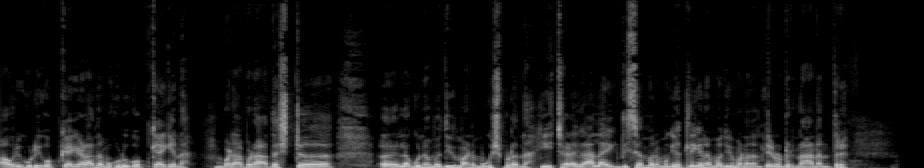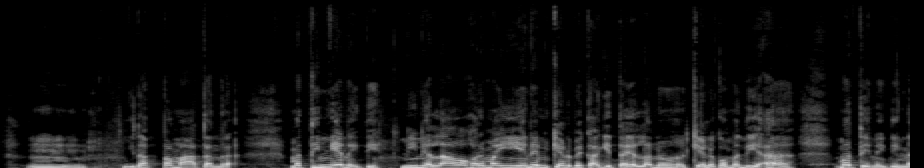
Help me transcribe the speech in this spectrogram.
ಅವ್ರಿಗೆ ಹುಡುಗಿ ಒಪ್ಪಿಗೆ ಆಗ್ಯಾಳ, ನಮ್ಗೆ ಹುಡುಗ ಒಪ್ಪಿಗೆ ಆಗ್ಯಾನ. ಬಡ ಬಡ ಆದಷ್ಟು ಲಘುನ ಮದ್ವೆ ಮಾಡಿ ಮುಗಿಸ್ಬಿಡೋಣ. ಈ ಚಳಿಗಾಲ ಈಗ ಡಿಸೆಂಬರ್ ಮುಗಿಯತ್ಲಿಗೆ ನಾ ಮದ್ವಿ ಮಾಡೋಣ ಅಂತ ನೋಡ್ರಿ ನಾನಂತ್ರ. ಹ್ಮ್, ಇದಪ್ಪ ಮಾತಂದ್ರ. ಮತ್ ಇನ್ನೇನೈತಿ ನೀನೆಲ್ಲ ಹೊರಮೈ ಏನೇನು ಕೇಳ್ಬೇಕಾಗಿತ್ತ ಎಲ್ಲಾನು ಕೇಳ್ಕೊಂಬಂದಿಯಾ? ಮತ್ತೇನೈತಿ ಇನ್ನ?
